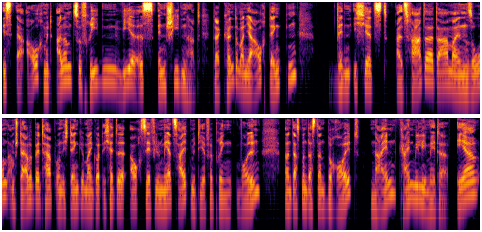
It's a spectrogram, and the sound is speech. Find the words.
ist er auch mit allem zufrieden, wie er es entschieden hat. Da könnte man ja auch denken, wenn ich jetzt als Vater da meinen Sohn am Sterbebett habe und ich denke, mein Gott, ich hätte auch sehr viel mehr Zeit mit dir verbringen wollen und dass man das dann bereut, Nein, kein Millimeter. Er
